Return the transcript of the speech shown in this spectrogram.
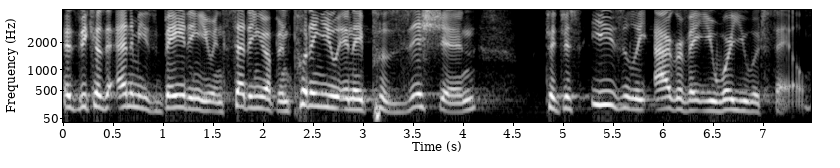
It's because the enemy's baiting you and setting you up and putting you in a position to just easily aggravate you where you would fail.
